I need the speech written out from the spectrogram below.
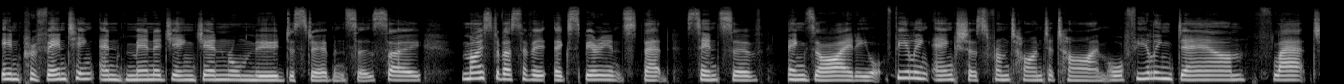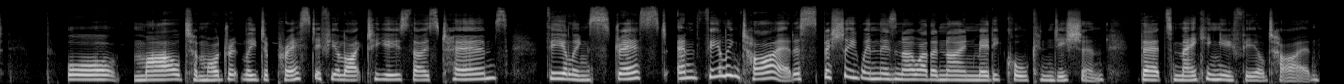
in preventing and managing general mood disturbances. So, most of us have uh, experienced that sense of anxiety or feeling anxious from time to time, or feeling down, flat, or mild to moderately depressed, if you like to use those terms, feeling stressed and feeling tired, especially when there's no other known medical condition that's making you feel tired.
